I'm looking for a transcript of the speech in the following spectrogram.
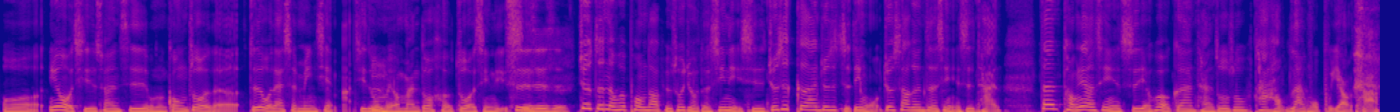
我，因为我其实算是我们工作的，就是我在生命线嘛。其实我们有蛮多合作的心理师，是是是，就真的会碰到，比如说有的心理师就是个案，就是指定我就是要跟这个心理师谈，但同样心理师也会有个案谈说说他好烂，我不要他。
